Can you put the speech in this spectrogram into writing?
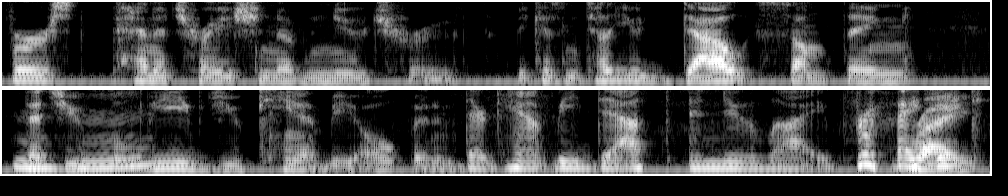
first penetration of new truth because until you doubt something that you've believed, you can't be open. There can't be death and new life, right? Right.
